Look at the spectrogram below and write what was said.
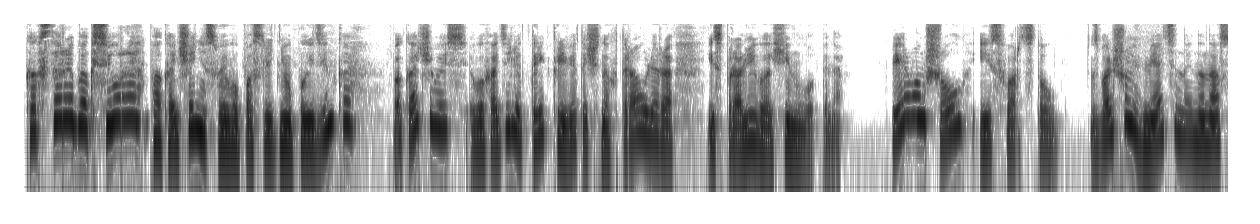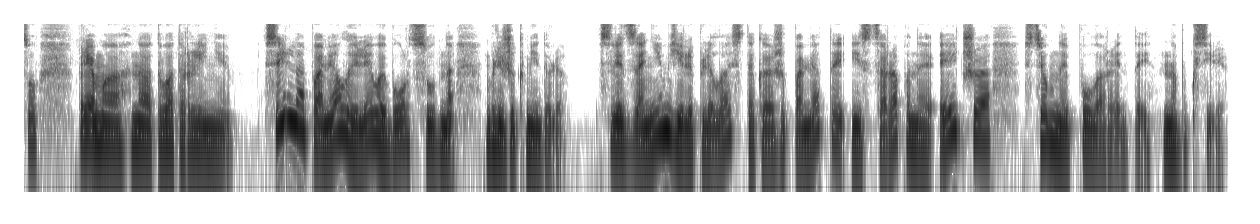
Как старые боксеры, по окончании своего последнего поединка, покачиваясь, выходили три креветочных траулера из пролива Хинлопина. Первым шел Исфордстол с большой вмятиной на носу прямо над ватерлинией. Сильно помялый левый борт судна ближе к мидолю. Вслед за ним еле плелась такая же помятая и исцарапанная Эйджа с темной поларентой на буксире.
